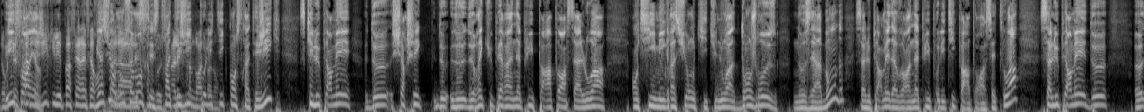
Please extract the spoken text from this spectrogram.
donc ils font rien. stratégique, il n'est pas fait référence Bien sûr, non seulement c'est stratégique, droite, politiquement pardon. stratégique, ce qui lui permet de chercher, de, de, de récupérer un appui par rapport à sa loi anti-immigration qui est une loi dangereuse, nauséabonde. Ça lui permet d'avoir un appui politique par rapport à cette loi. Ça lui permet de euh,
